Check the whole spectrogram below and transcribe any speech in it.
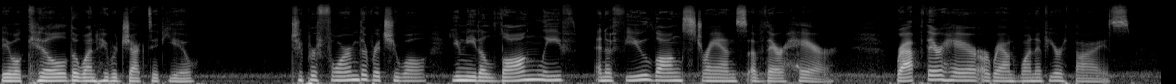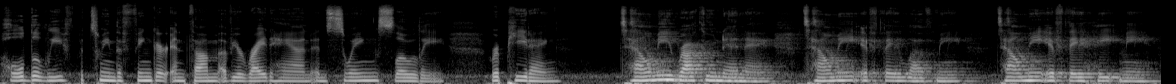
they will kill the one who rejected you. To perform the ritual, you need a long leaf and a few long strands of their hair. Wrap their hair around one of your thighs. Hold the leaf between the finger and thumb of your right hand and swing slowly, repeating, Tell me, Rakunene, tell me if they love me, tell me if they hate me,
